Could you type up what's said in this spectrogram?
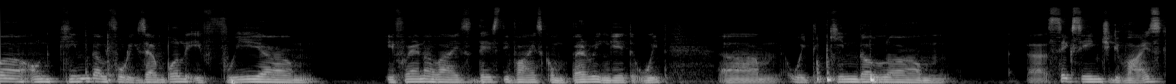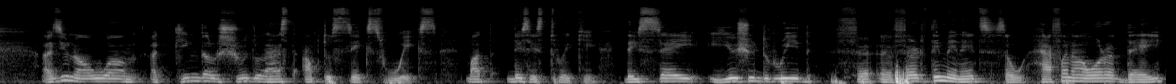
uh, on Kindle, for example, if we um, if we analyze this device, comparing it with um, with Kindle um, uh, 6-inch device, as you know, um, a Kindle should last up to six weeks, but this is tricky. They say you should read uh, 30 minutes, so half an hour a day,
